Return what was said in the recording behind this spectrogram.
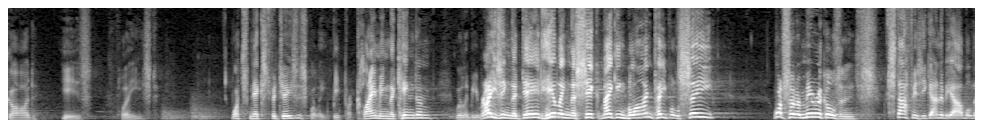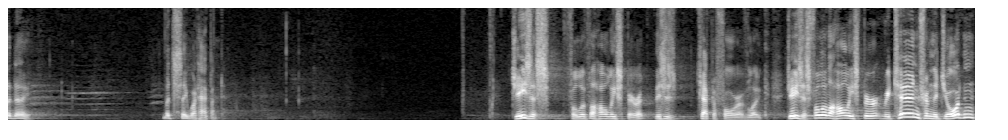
God is pleased. What's next for Jesus? Will he be proclaiming the kingdom? Will he be raising the dead, healing the sick, making blind people see? What sort of miracles and stuff is he going to be able to do? Let's see what happened. Jesus, full of the Holy Spirit, this is chapter 4 of Luke. Jesus, full of the Holy Spirit, returned from the Jordan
